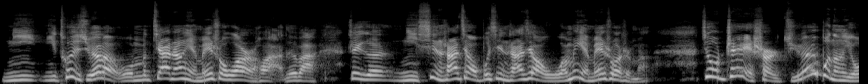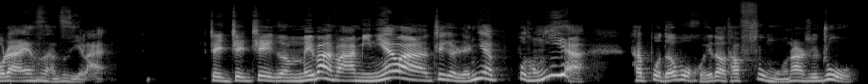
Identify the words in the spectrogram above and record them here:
你你退学了，我们家长也没说过二话，对吧？这个你信啥教不信啥教，我们也没说什么。就这事儿绝不能由着爱因斯坦自己来。这这这个没办法，米涅瓦这个人家不同意啊，他不得不回到他父母那儿去住。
